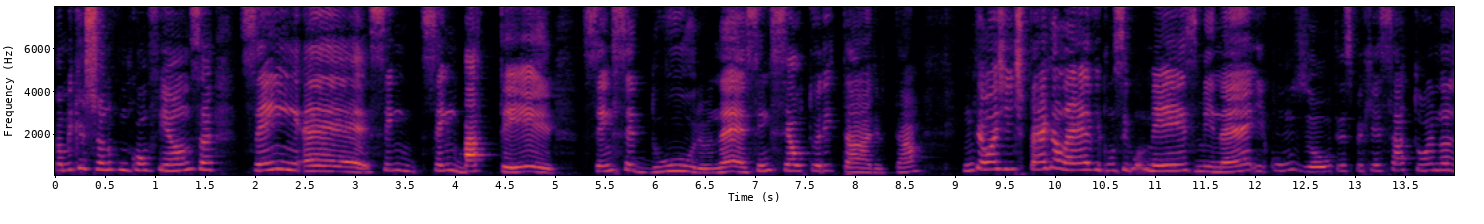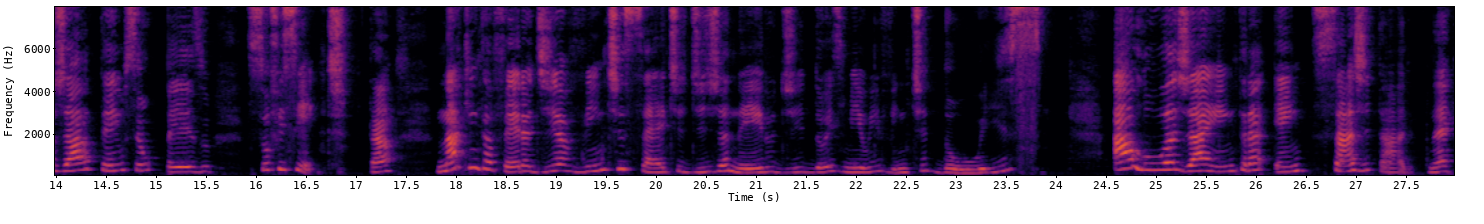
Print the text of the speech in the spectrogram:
Eu me questiono com confiança, sem, é, sem, sem bater, sem ser duro, né? Sem ser autoritário, tá? Então a gente pega leve consigo mesmo, né? E com os outros, porque Saturno já tem o seu peso suficiente, tá? Na quinta-feira, dia 27 de janeiro de 2022, a Lua já entra em Sagitário, né?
